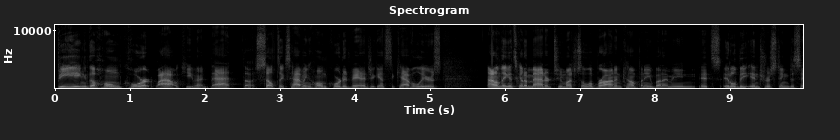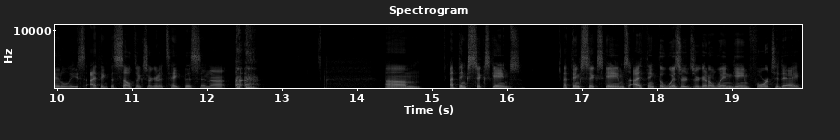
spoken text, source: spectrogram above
being the home court. Wow, keep that the Celtics having home court advantage against the Cavaliers. I don't think it's going to matter too much to LeBron and company, but I mean, it's it'll be interesting to say the least. I think the Celtics are going to take this in a um I think 6 games. I think six games. I think the Wizards are going to win game four today.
